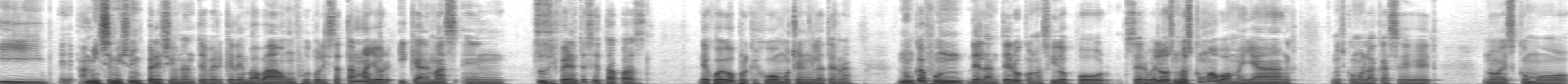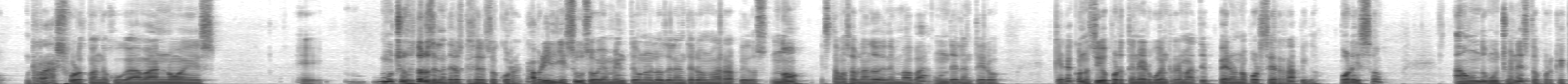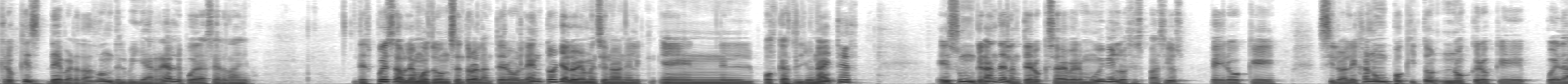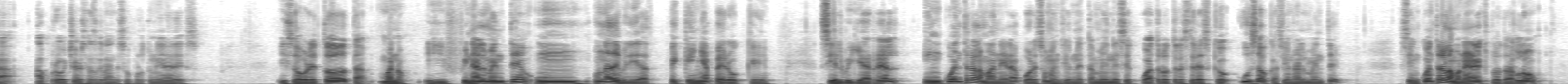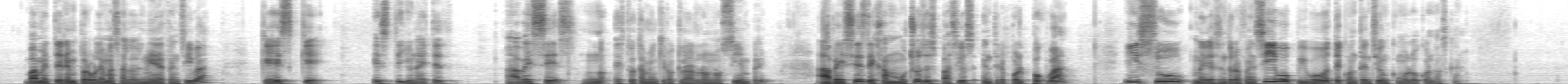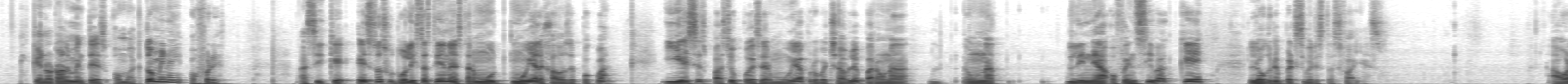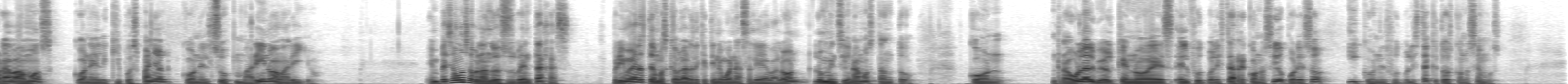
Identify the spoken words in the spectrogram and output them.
Y eh, a mí se me hizo impresionante ver que Dembaba, un futbolista tan mayor y que además en sus diferentes etapas de juego, porque jugó mucho en Inglaterra, nunca fue un delantero conocido por ser veloz. No es como Aubameyang, no es como Lacazette, no es como Rashford cuando jugaba, no es eh, muchos otros delanteros que se les ocurra. Gabriel Jesús, obviamente, uno de los delanteros más rápidos. No, estamos hablando de Dembaba, un delantero que era conocido por tener buen remate, pero no por ser rápido. Por eso ahondo mucho en esto, porque creo que es de verdad donde el Villarreal le puede hacer daño. Después hablemos de un centro delantero lento, ya lo había mencionado en el, en el podcast del United. Es un gran delantero que sabe ver muy bien los espacios, pero que si lo alejan un poquito no creo que pueda aprovechar esas grandes oportunidades. Y sobre todo, bueno, y finalmente una debilidad pequeña, pero que si el Villarreal encuentra la manera, por eso mencioné también ese 4-3-3 que usa ocasionalmente, si encuentra la manera de explotarlo, va a meter en problemas a la línea defensiva, que es que este United a veces, esto también quiero aclararlo, no siempre, a veces deja muchos espacios entre Paul Pogba y su medio centro defensivo, pivote, contención, como lo conozcan. Que normalmente es o McTominay o Fred. Así que estos futbolistas tienen que estar muy, muy alejados de Pogba. Y ese espacio puede ser muy aprovechable para una, una línea ofensiva que logre percibir estas fallas. Ahora vamos con el equipo español, con el submarino amarillo. Empecemos hablando de sus ventajas. Primero tenemos que hablar de que tiene buena salida de balón. Lo mencionamos tanto con Raúl Albiol, que no es el futbolista reconocido por eso, y con el futbolista que todos conocemos.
